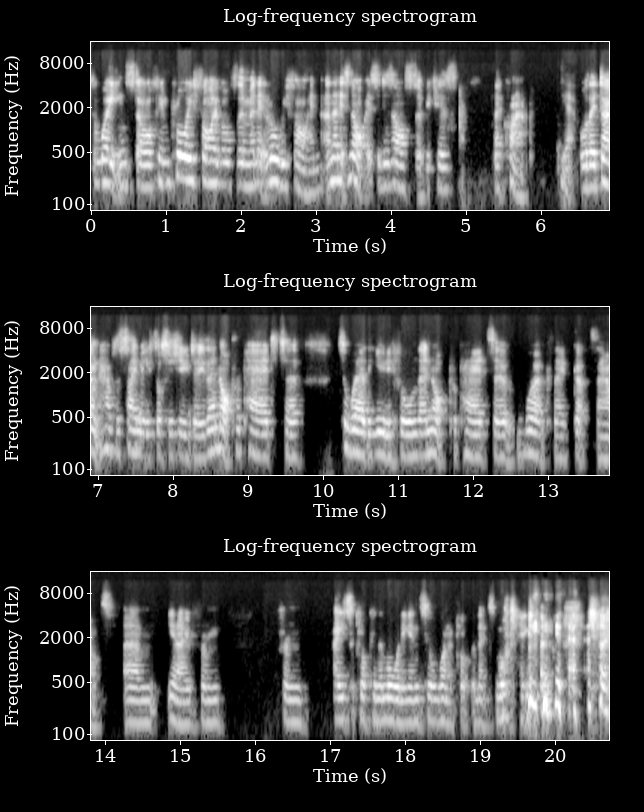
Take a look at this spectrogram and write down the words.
for waiting staff, employ five of them, and it'll all be fine. And then it's not, it's a disaster because they're crap. Yeah. Or they don't have the same ethos as you do. They're not prepared to to wear the uniform. They're not prepared to work their guts out. Um, you know, from from eight o'clock in the morning until one o'clock the next morning.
